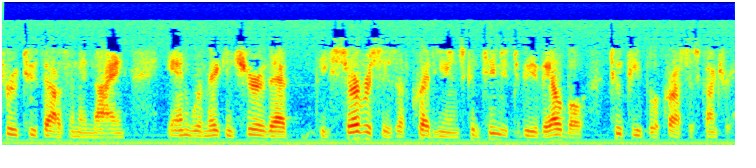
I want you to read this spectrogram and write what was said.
through 2009, and we're making sure that the services of credit unions continue to be available to people across this country.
